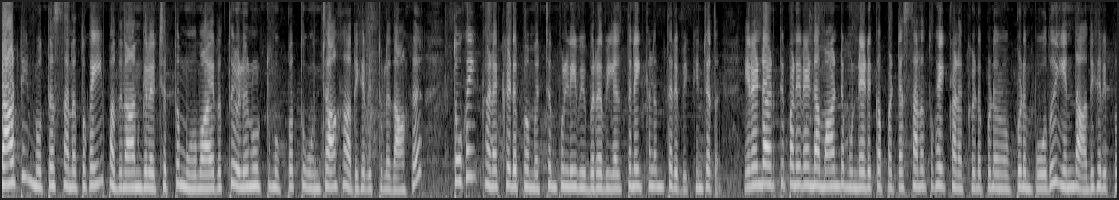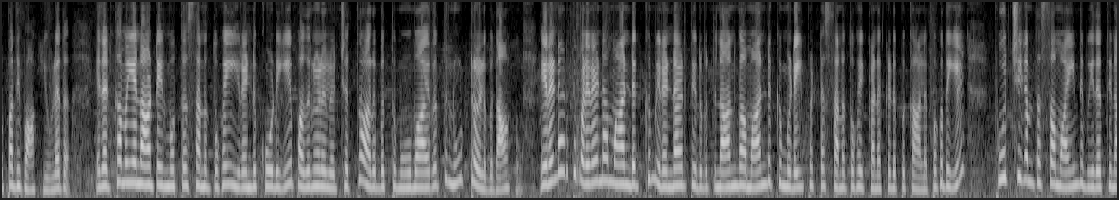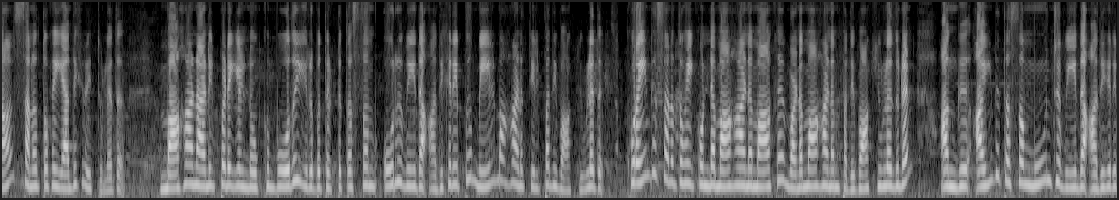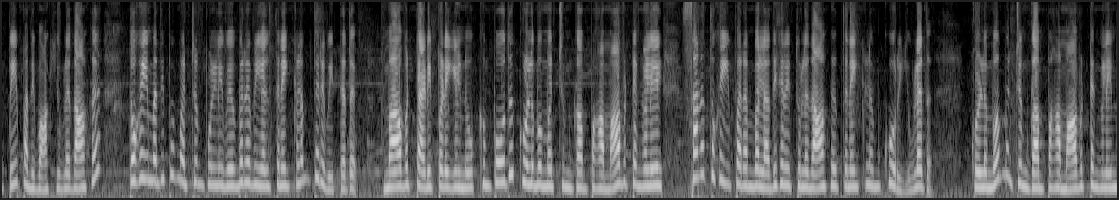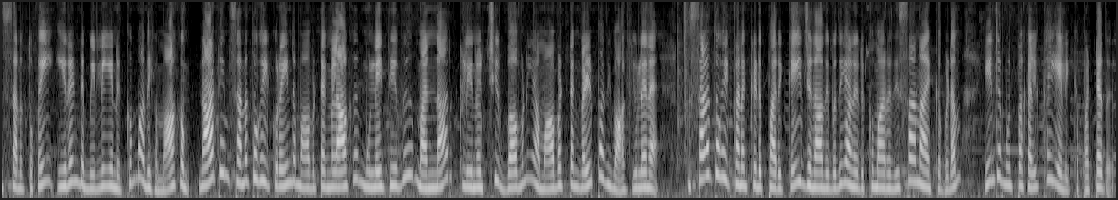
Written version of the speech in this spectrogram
நாட்டின் மொத்த சனத்தொகை பதினான்கு லட்சத்து மூவாயிரத்து எழுநூற்று முப்பத்து ஒன்றாக அதிகரித்துள்ளதாக தொகை கணக்கெடுப்பு மற்றும் புள்ளி விபரவியல் திணைக்களம் தெரிவிக்கின்றது. இரண்டாயிரத்தி பனிரெண்டாம் ஆண்டு முன்னெடுக்கப்பட்ட சனத்தொகை கணக்கெடுப்புடன் ஒப்பிடும் போது இந்த அதிகரிப்பு பதிவாகியுள்ளது. இதற்கமைய நாட்டின் மொத்த சனத்தொகை இரண்டு கோடியே பதினேழு லட்சத்து அறுபத்து மூவாயிரத்து நூற்று எழுபதாகும். இரண்டாயிரத்தி பனிரெண்டாம் ஆண்டுக்கும் இரண்டாயிரத்தி இருபத்தி நான்காம் ஆண்டுக்கும் இடைப்பட்ட சனத்தொகை கணக்கெடுப்பு காலப்பகுதியில் பூஜ்ஜியம் தசம் ஐந்து வீதத்தினால் சனத்தொகை அதிகரித்துள்ளது. மாகாண அடிப்படையில் நோக்கும்போது இருபத்தெட்டு தசம் ஒரு வீத அதிகரிப்பு மேல் மாகாணத்தில் பதிவாகியுள்ளது. குறைந்த சனத்தொகை கொண்ட மாகாணமாக வடமாகாணம் பதிவாகியுள்ளதுடன் அங்கு ஐந்து தசம் மூன்று வீத அதிகரிப்பே பதிவாகியுள்ளதாக தொகை மதிப்பு மற்றும் புள்ளி விவரவியல் திணைக்களம் தெரிவித்தது. மாவட்ட அடிப்படையில் நோக்கும்போது கொழும்பு மற்றும் கம்பஹா மாவட்டங்களில் சனத்தொகை பரம்பல் அதிகரித்துள்ளதாக திணைக்களம் கூறியுள்ளது. கொழும்பு மற்றும் கம்பஹா மாவட்டங்களின் சனத்தொகை இரண்டு மில்லியனுக்கும் அதிகமாகும். நாட்டின் சனத்தொகை குறைந்த மாவட்டங்களாக முல்லைத்தீவு மன்னார் கிளிநொச்சி வவுனியா மாவட்டங்கள் பதிவாகியுள்ளன. சனத்தொகை கணக்கெடுப்பு அறிக்கை ஜனாதிபதி அனிருக்குமார் திசாநாயக்கவிடம் இன்று முற்பகல் கையளிக்கப்பட்டது.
